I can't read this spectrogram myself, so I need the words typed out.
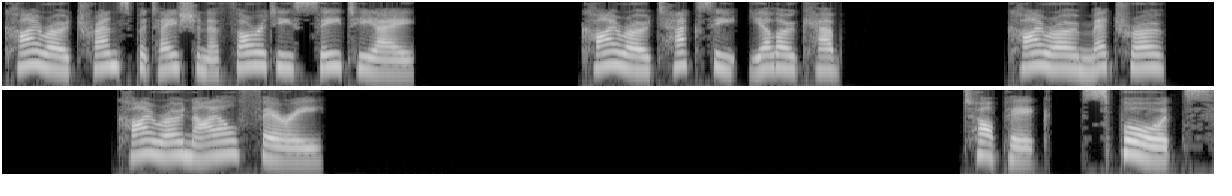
Cairo Transportation Authority CTA Cairo Taxi, Yellow Cab Cairo Metro Cairo Nile Ferry Topic: Sports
